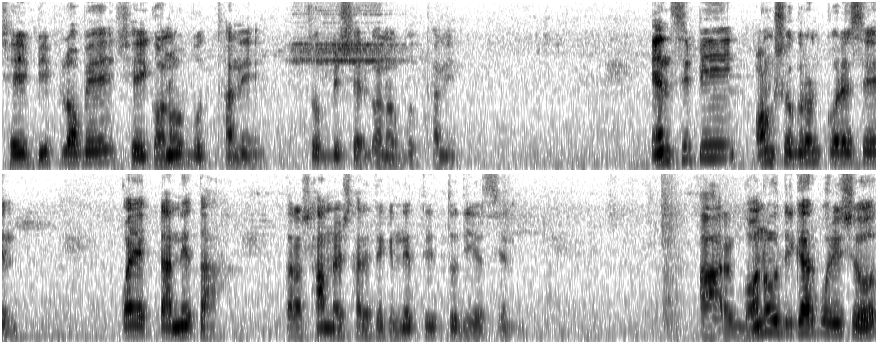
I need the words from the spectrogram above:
সেই বিপ্লবে সেই গণ অভ্যুত্থানে, চব্বিশের গণ অভ্যুত্থানে এনসিপি অংশগ্রহণ করেছেন কয়েকটা নেতা, তারা সামনের সারি থেকে নেতৃত্ব দিয়েছেন। আর গণ অধিকার পরিষদ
